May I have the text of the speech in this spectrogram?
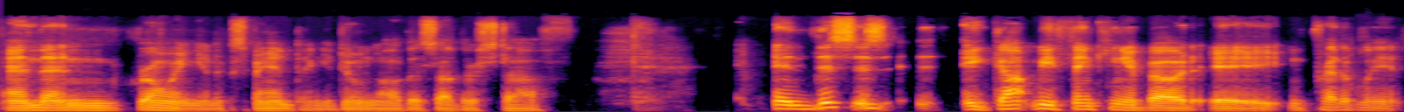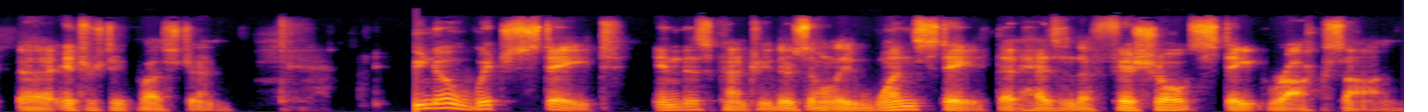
and then growing and expanding and doing all this other stuff. And this is, it got me thinking about a incredibly uh, interesting question. Do you know which state in this country? There's only one state that has an official state rock song.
